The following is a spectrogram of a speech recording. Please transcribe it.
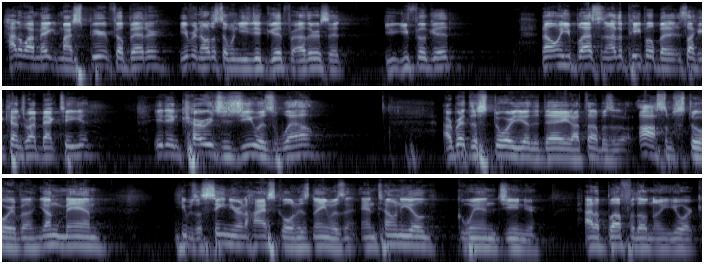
How do I make my spirit feel better? You ever notice that when you do good for others that you, you feel good? Not only you blessing other people, but it's like it comes right back to you. It encourages you as well. I read this story the other day, and I thought it was an awesome story of a young man. He was a senior in high school, and his name was Antonio Gwynn Jr. out of Buffalo, New York.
